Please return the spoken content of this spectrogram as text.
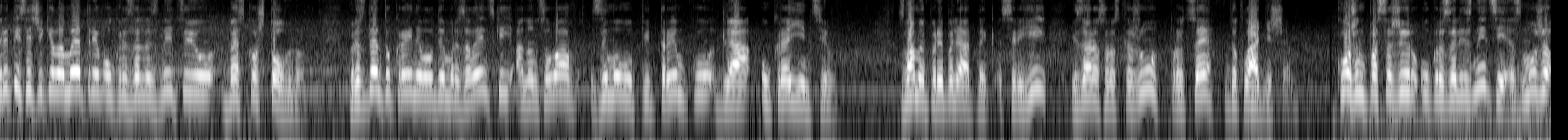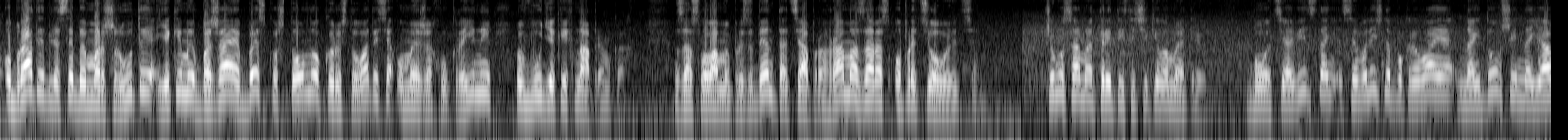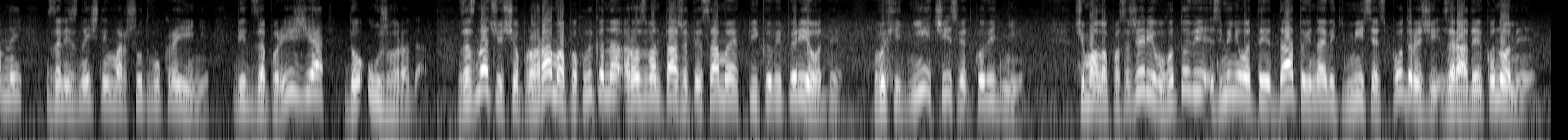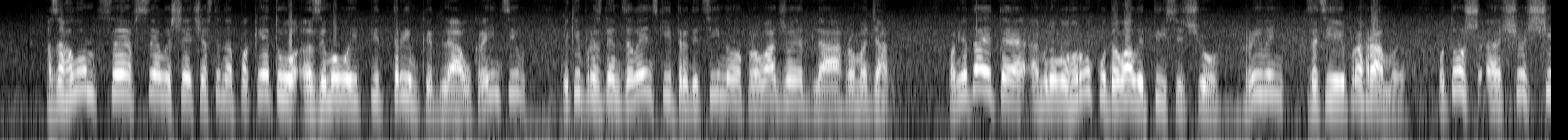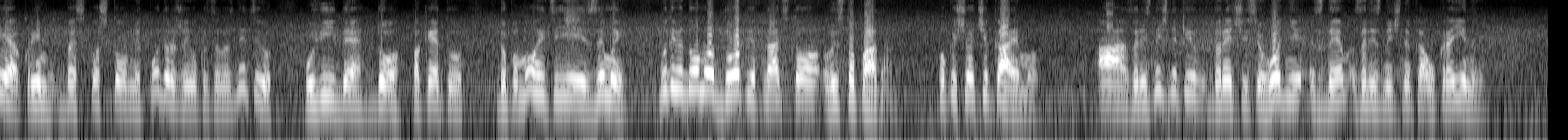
Три тисячі кілометрів Укрзалізницею безкоштовно. Президент України Володимир Зеленський анонсував зимову підтримку для українців. З вами перепелятник Сергій, і зараз розкажу про це докладніше. Кожен пасажир Укрзалізниці зможе обрати для себе маршрути, якими бажає безкоштовно користуватися у межах України в будь-яких напрямках. За словами президента, ця програма зараз опрацьовується. Чому саме 3 тисячі кілометрів? Бо ця відстань символічно покриває найдовший наявний залізничний маршрут в Україні від Запоріжжя до Ужгорода. Зазначу, що програма покликана розвантажити саме пікові періоди вихідні чи святкові дні. Чимало пасажирів готові змінювати дату і навіть місяць подорожі заради економії. А загалом це все лише частина пакету зимової підтримки для українців, який президент Зеленський традиційно впроваджує для громадян. Пам'ятаєте, е, минулого року давали тисячу гривень за цією програмою. Отож, е, що ще, крім безкоштовних подорожей Укрзалізницею, увійде до пакету допомоги цієї зими, буде відомо до 15 листопада. Поки що чекаємо. А залізничників, до речі, сьогодні з Днем залізничника України.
